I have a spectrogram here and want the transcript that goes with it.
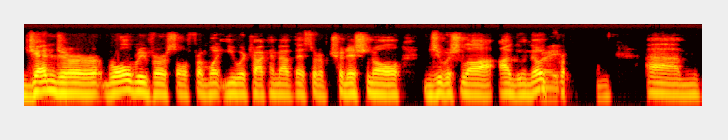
gender role reversal from what you were talking about, this sort of traditional Jewish law agunot right. Um,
